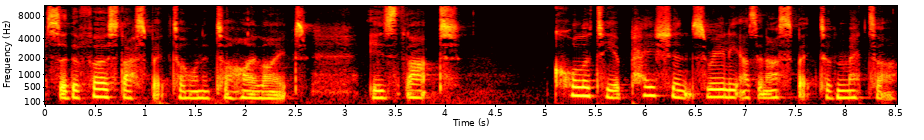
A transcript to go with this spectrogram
So the first aspect I wanted to highlight is that quality of patience really as an aspect of metta,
